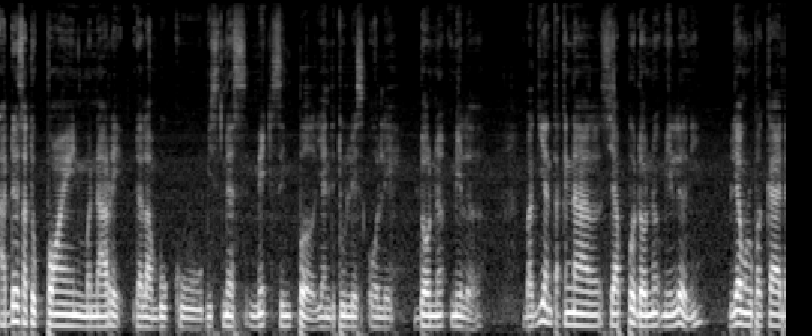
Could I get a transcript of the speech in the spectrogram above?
Ada satu poin menarik dalam buku Business Made Simple yang ditulis oleh Donald Miller. Bagi yang tak kenal siapa Donald Miller ni, beliau merupakan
